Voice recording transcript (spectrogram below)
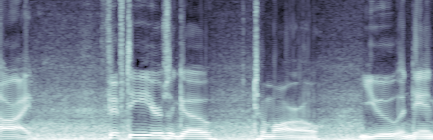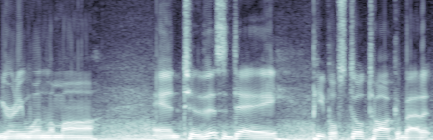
All right. 50 years ago tomorrow, you and Dan Gurney won Le Mans, and to this day, people still talk about it.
